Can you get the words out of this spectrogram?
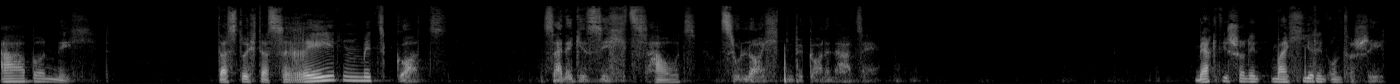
aber nicht, dass durch das Reden mit Gott seine Gesichtshaut zu leuchten begonnen hatte. Merkt ihr schon den, mal hier den Unterschied?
